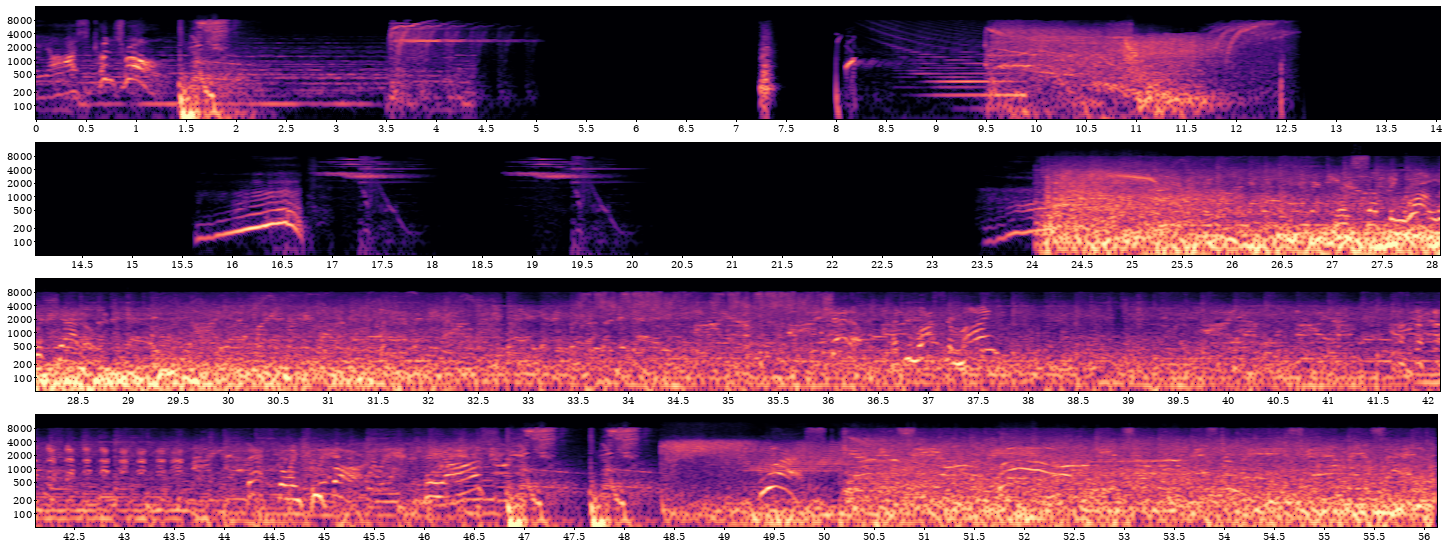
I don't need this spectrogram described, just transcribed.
Chaos Control! There's something wrong with Shadow. Have you lost your mind? That's going too far. Chaos?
